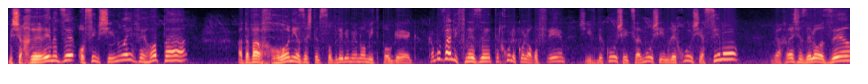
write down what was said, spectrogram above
משחררים את זה, עושים שינוי, והופה, הדבר הכרוני הזה שאתם סובלים ממנו מתפוגג. כמובן, לפני זה תלכו לכל הרופאים, שיבדקו, שיצלמו, שימרחו, שישימו, ואחרי שזה לא עוזר,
